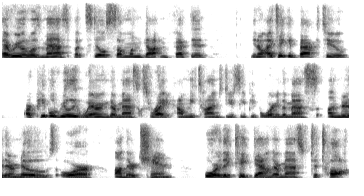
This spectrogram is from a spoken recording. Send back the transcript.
everyone was masked, but still someone got infected. You know, I take it back to are people really wearing their masks right? How many times do you see people wearing the masks under their nose or on their chin, or they take down their mask to talk?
